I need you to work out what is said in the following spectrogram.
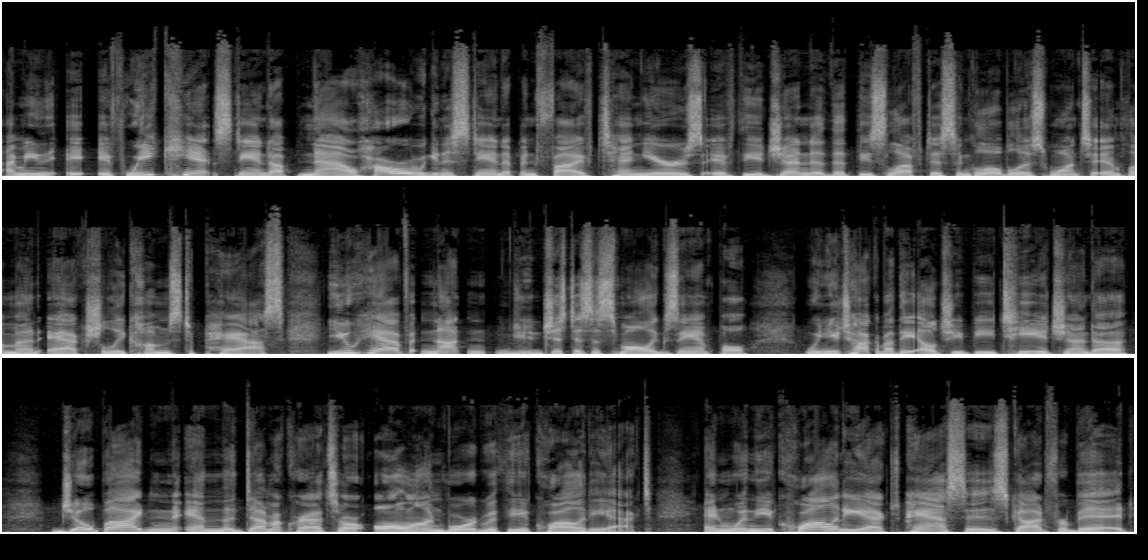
I mean, if we can't stand up now, how are we going to stand up in five, ten years if the agenda that these leftists and globalists want to implement actually comes to pass? You have not, just as a small example, when you talk about the LGBT agenda, Joe Biden and the Democrats are all on board with the Equality Act. And when the Equality Act passes, God forbid,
